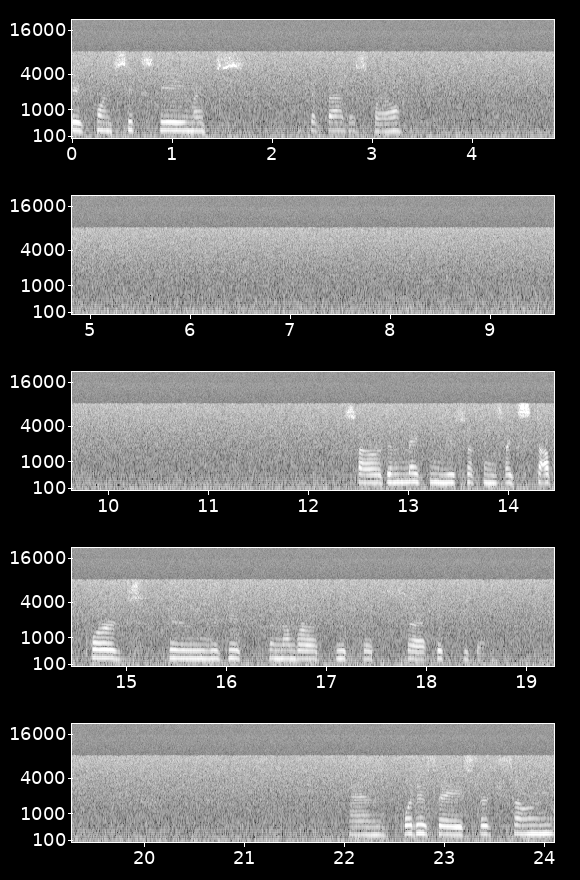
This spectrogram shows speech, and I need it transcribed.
page 160, you might get that as well. So they're making use of things like stop words to reduce the number of useless uh, hits you get. And what is a search zone?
